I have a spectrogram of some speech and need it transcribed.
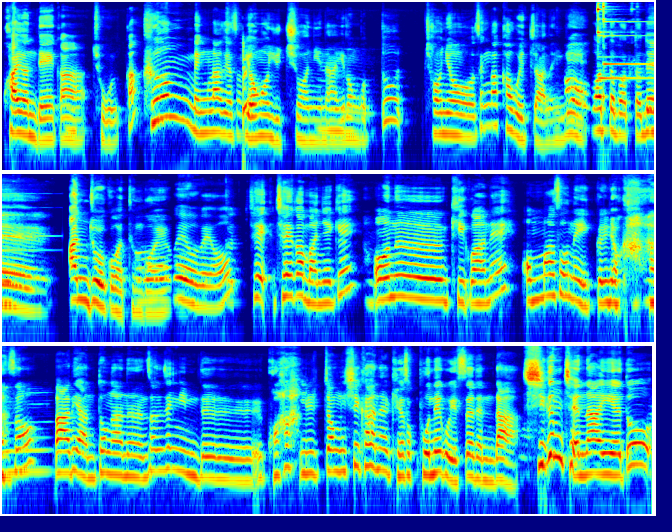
과연 내가 좋을까? 그런 맥락에서 영어 유치원이나 음. 이런 것도 전혀 생각하고 있지 않은 게안 어, 맞다 맞다 네. 좋을 것 같은 거예요. 왜요 왜요? 제, 제가 만약에 음. 어느 기관에 엄마 손에 이끌려 가서 음. 말이 안 통하는 선생님들과 일정 시간을 계속 보내고 있어야 된다. 지금 제 나이에도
